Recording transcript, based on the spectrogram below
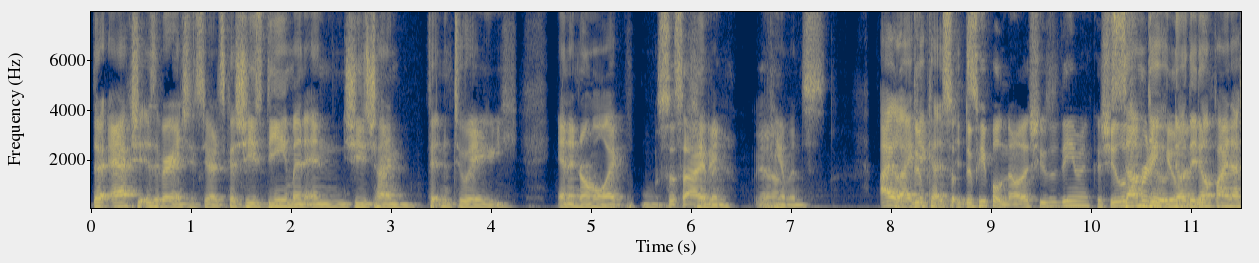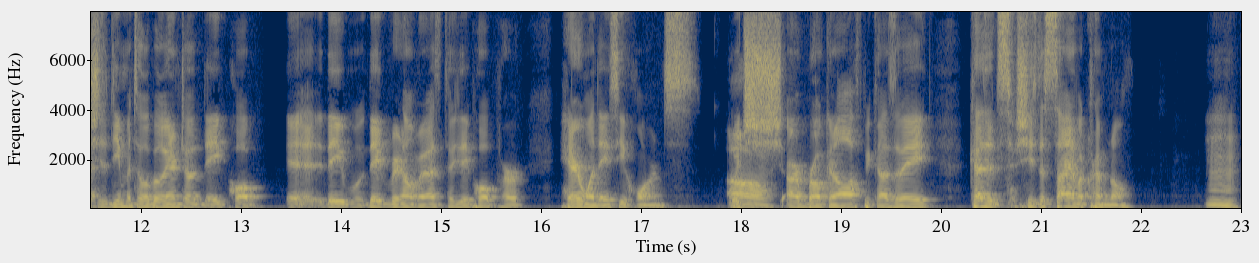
there actually is a very interesting series because she's demon and she's trying to fit into a in a normal like Society. human, Yeah. humans i like Do, it because so do people know that she's a demon? Because she looks some pretty do human. no they don't find out she's a demon until a bit later until they pull up uh, they they really don't realize until they pull up her hair one day and see horns which Oh. are broken off because of a because it's she's the sign of a criminal Mm.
